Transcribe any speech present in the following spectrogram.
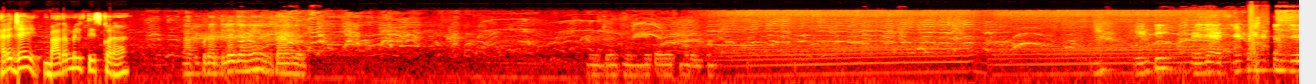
అరే జై బాదం మిల్క్ తీసుకోరా? నాకు ఇప్పుడు వద్దులే కానీ తాగలేదు ఏంటి? ఏదో యాక్సిడెంట్ అయినట్టుంది.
